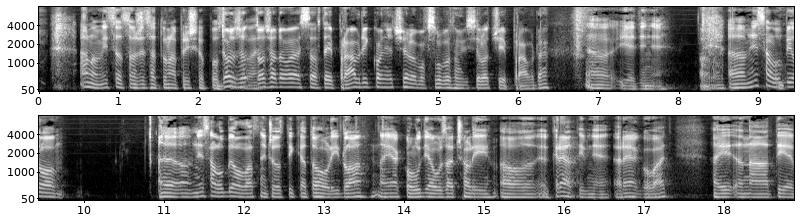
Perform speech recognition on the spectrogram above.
Áno, myslel som, že sa tu na prišiel Dož, pozdravovať. dožadovať sa v tej pravdy konečne, lebo v slobodnom vysielači je pravda. Uh, jedine. Uh, mne sa ľúbilo mne sa ľúbilo vlastne, čo sa týka toho Lidla, aj ako ľudia už začali uh, kreatívne reagovať aj na tie,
